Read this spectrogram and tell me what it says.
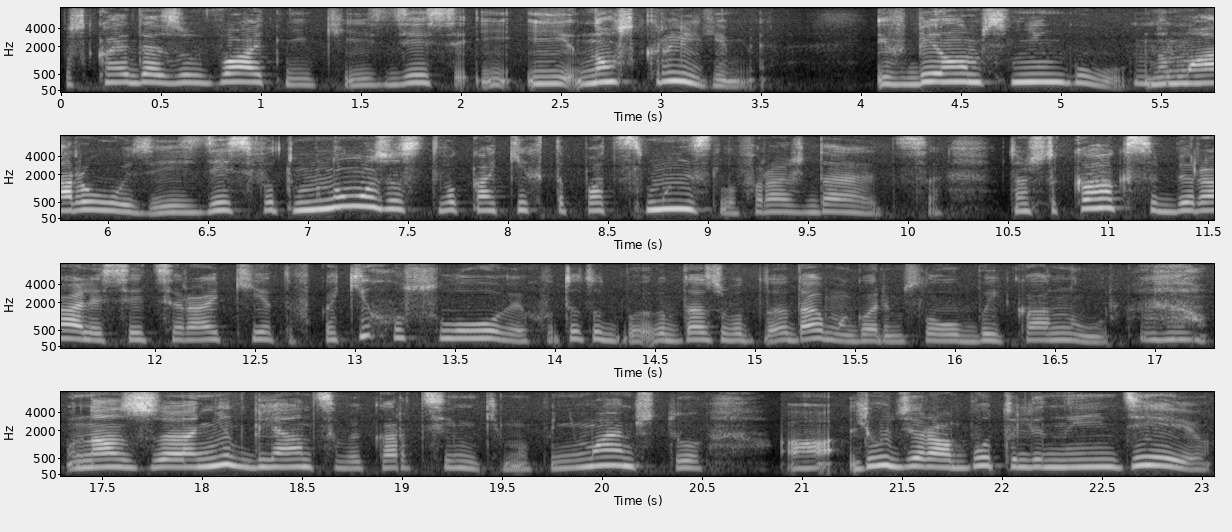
пускай даже в ватнике, и здесь, и, и, но с крыльями, и в белом снегу, mm-hmm. на морозе. И здесь вот множество каких-то подсмыслов рождается. Потому что как собирались эти ракеты, в каких условиях, вот этот, даже вот, да, мы говорим слово «байконур», mm-hmm. у нас же нет глянцевой картинки. Мы понимаем, что а, люди работали на идею,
